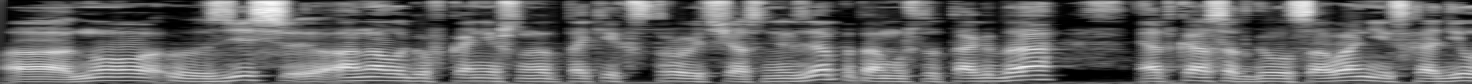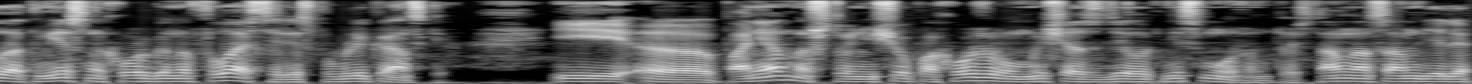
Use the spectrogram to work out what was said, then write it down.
Но здесь аналогов, конечно, таких строить сейчас нельзя, потому что тогда отказ от голосования исходил от местных органов власти республиканских. И э, понятно, что ничего похожего мы сейчас сделать не сможем. То есть там на самом деле,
